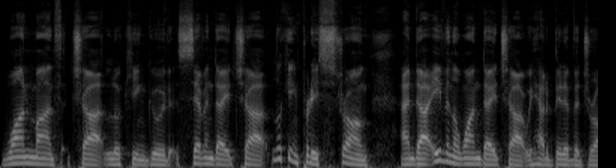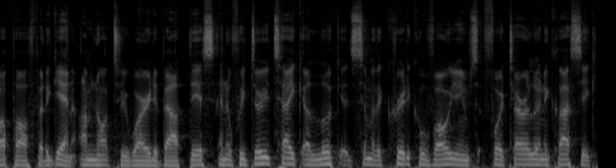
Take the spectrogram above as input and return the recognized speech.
One month chart looking good. Seven day chart looking pretty strong, and uh, even the one day chart we had a bit of a drop off, but again, I'm not too worried about this. And if we do take a look at some of the critical volumes for Terra Luna Classic.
